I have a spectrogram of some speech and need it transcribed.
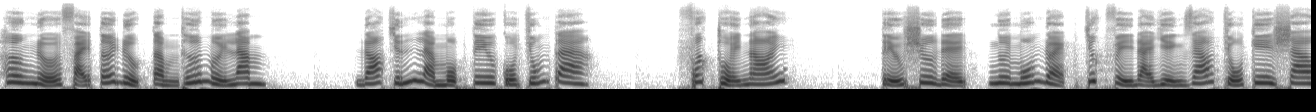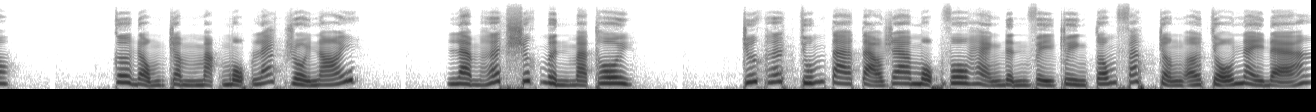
Hơn nữa phải tới được tầm thứ 15. Đó chính là mục tiêu của chúng ta. Phất Thụy nói. Tiểu sư đệ, ngươi muốn đoạt chức vị đại diện giáo chủ kia sao? Cơ động trầm mặt một lát rồi nói. Làm hết sức mình mà thôi. Trước hết chúng ta tạo ra một vô hạn định vị truyền tống pháp trận ở chỗ này đã.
